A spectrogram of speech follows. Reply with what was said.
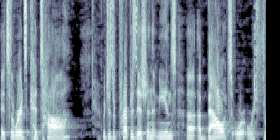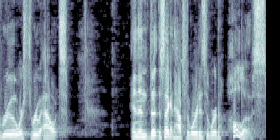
It's the words kata, which is a preposition that means uh, about or, or through or throughout. And then the, the second half of the word is the word holos,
